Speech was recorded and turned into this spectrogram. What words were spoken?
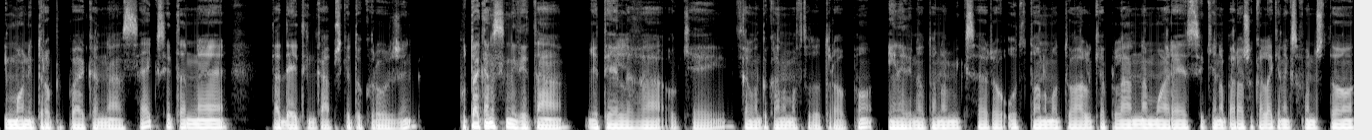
οι μόνοι τρόποι που έκανα σεξ ήταν τα dating apps και το cruising που το έκανα συνειδητά γιατί έλεγα οκ, θέλω να το κάνω με αυτόν τον τρόπο. Είναι δυνατόν να μην ξέρω ούτε το όνομα του άλλου και απλά να μου αρέσει και να περάσω καλά και να εξαφανιστώ.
